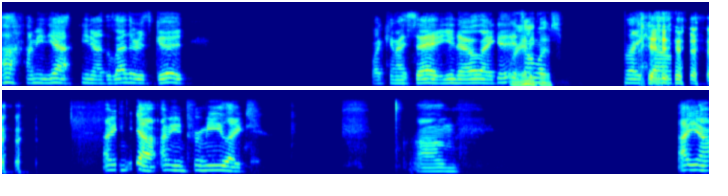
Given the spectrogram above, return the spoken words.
ah, i mean yeah you know the leather is good. What can i say? You know like it, it's almost good. like um, I mean, yeah, I mean, for me, like, um, I, you know,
